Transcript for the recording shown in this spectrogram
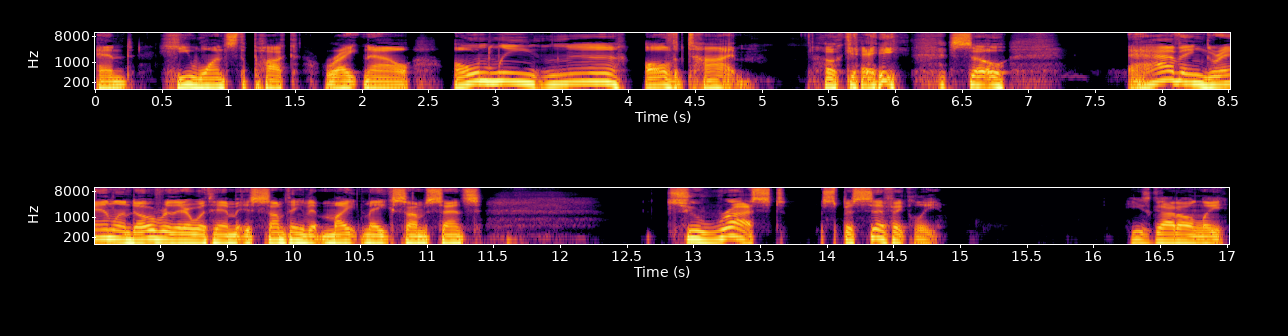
And he wants the puck right now only eh, all the time. Okay. So having Granlund over there with him is something that might make some sense. To Rust specifically, he's got only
